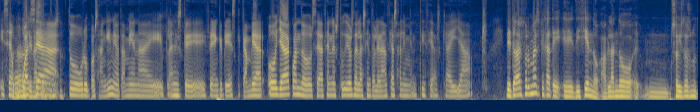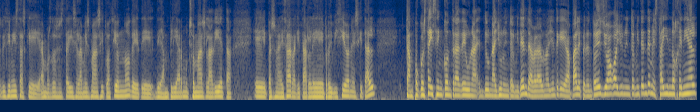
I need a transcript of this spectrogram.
Y pues según cuál sea tu grupo sanguíneo, también hay planes que dicen que tienes que cambiar. O ya cuando se hacen estudios de las intolerancias alimenticias, que ahí ya de todas formas, fíjate, eh, diciendo, hablando, eh, mm, sois dos nutricionistas que ambos dos estáis en la misma situación, ¿no? De, ampliar mucho más la dieta, eh, personalizarla, quitarle prohibiciones y tal. Tampoco estáis en contra de, de un ayuno intermitente. Habrá un oyente que diga, vale, pero entonces yo hago ayuno intermitente, me está yendo genial,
